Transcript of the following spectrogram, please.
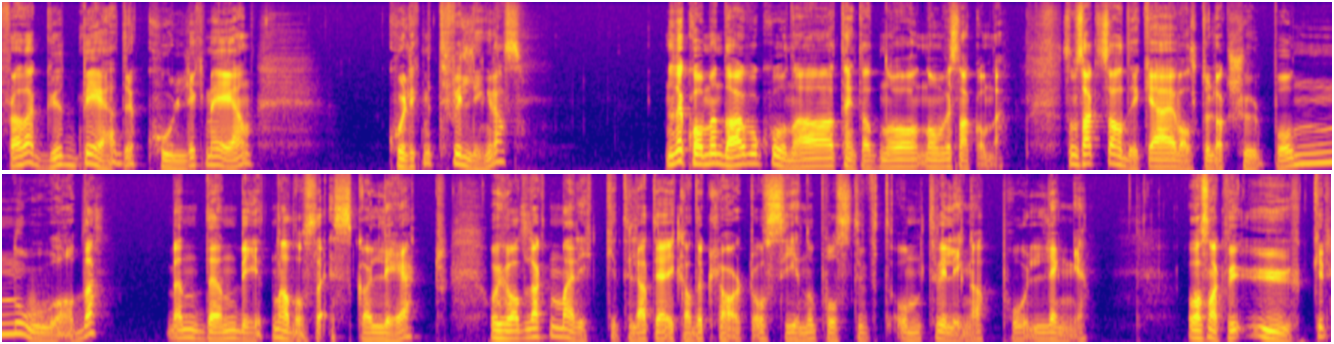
for deg, da, gud bedre kolik med én. Kolik med tvillinger, altså. Men det kom en dag hvor kona tenkte at nå, nå, må vi snakke om det. Som sagt så hadde ikke jeg valgt å lagt skjul på noe av det. Men den biten hadde også eskalert, og hun hadde lagt merke til at jeg ikke hadde klart å si noe positivt om tvillinga på lenge. Og da snakker vi uker.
